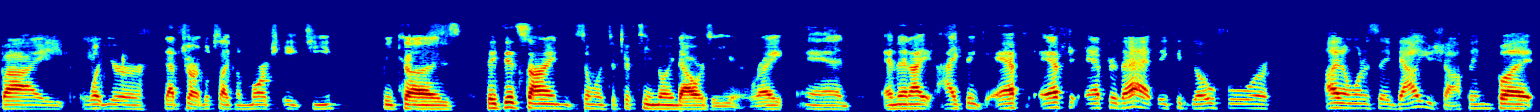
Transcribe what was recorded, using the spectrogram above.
by what your depth chart looks like on March 18th because they did sign someone to 15 million dollars a year, right? And and then I I think after after after that they could go for I don't want to say value shopping, but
